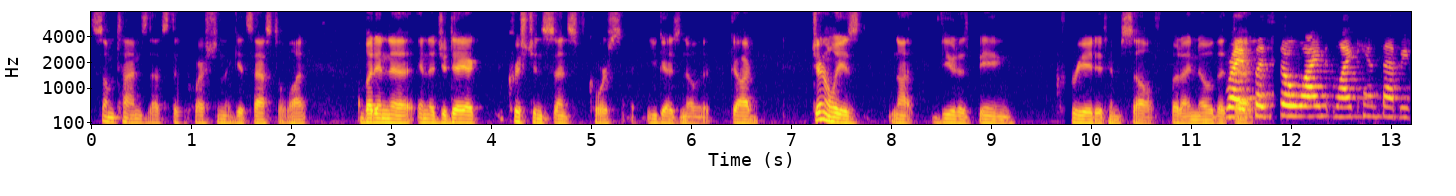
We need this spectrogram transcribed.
sometimes that's the question that gets asked a lot. But in a in a Judaic Christian sense, of course, you guys know that God generally is not viewed as being created himself. But I know that Right, that, but so why why can't that be?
